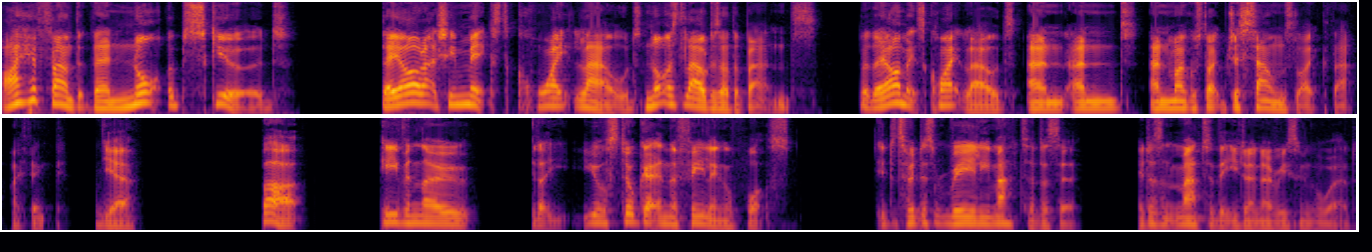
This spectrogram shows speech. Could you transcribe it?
I have found that they're not obscured; they are actually mixed quite loud, not as loud as other bands, but they are mixed quite loud, and and and Michael Stipe just sounds like that. I think. Yeah, but even though like, you're still getting the feeling of what's, it, so it doesn't really matter, does it? It doesn't matter that you don't know every single word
